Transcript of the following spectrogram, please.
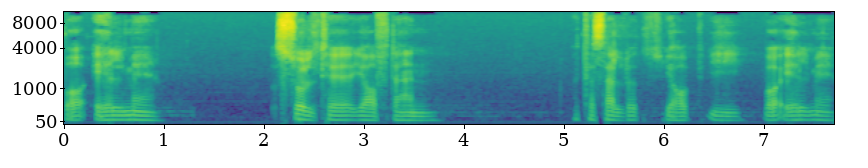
با علم سلطه یافتن و تسلط یابی با علم.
